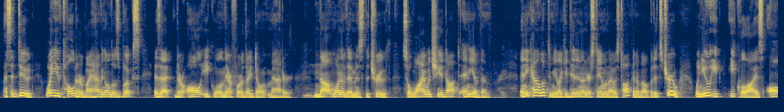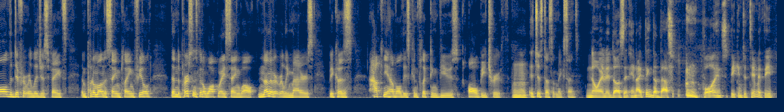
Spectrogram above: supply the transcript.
I said, "Dude, what you've told her by having all those books is that they're all equal, and therefore they don't matter." Not one of them is the truth. So why would she adopt any of them? And he kind of looked at me like he didn't understand what I was talking about, but it's true. When you e- equalize all the different religious faiths and put them on the same playing field, then the person's going to walk away saying, well, none of it really matters because how can you have all these conflicting views all be truth? Mm. It just doesn't make sense. No, and it doesn't. And I think that that's Paul in speaking to Timothy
